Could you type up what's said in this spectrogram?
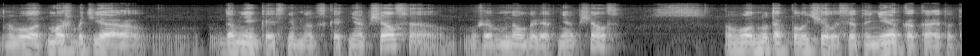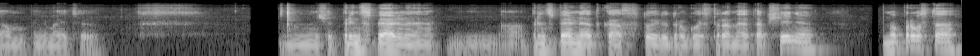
Вот, может быть, я давненько я с ним, надо сказать, не общался, уже много лет не общался. Вот, ну так получилось, это не какая-то там, понимаете, значит, принципиальная, принципиальный отказ с той или другой стороны от общения, но просто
